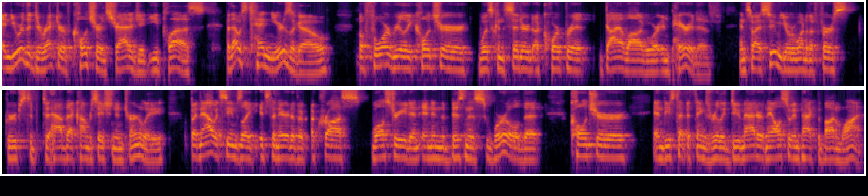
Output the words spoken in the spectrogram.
And you were the director of culture and strategy at E Plus, but that was 10 years ago before really culture was considered a corporate dialogue or imperative. And so I assume you were one of the first groups to, to have that conversation internally. But now it seems like it's the narrative across Wall Street and, and in the business world that culture and these type of things really do matter and they also impact the bottom line.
